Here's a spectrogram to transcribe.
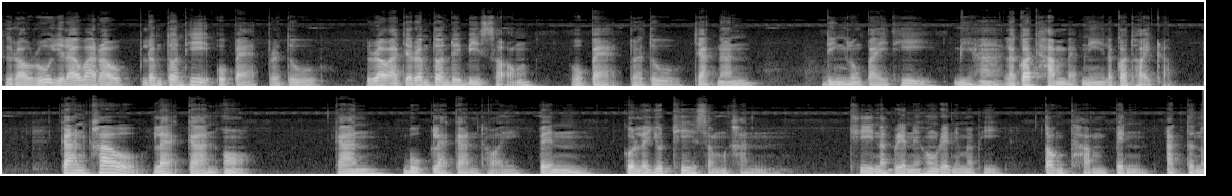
คือเรารู้อยู่แล้วว่าเราเริ่มต้นที่ O8 ประตู หรือเราอาจจะเริ่มต้นด้วย B2 O8 ประตู จากนั้นดิ่งลงไปที่ B5 แล้วก็ทำแบบนี้แล้วก็ถอยกลับ การเข้าและการออก การบุกและการถอยเป็นกลยุทธ์ที่สำคัญ ที่นักเรียนในห้องเรียนอิมพีต้องทำเป็นอัตโน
